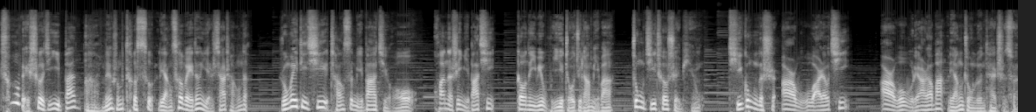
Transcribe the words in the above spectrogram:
车尾设计一般啊，没有什么特色，两侧尾灯也是狭长的。荣威 D7 长四米八九，宽呢是一米八七，高呢一米五一，轴距两米八，中级车水平，提供的是二五五二幺七、二五五零二幺八两种轮胎尺寸。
